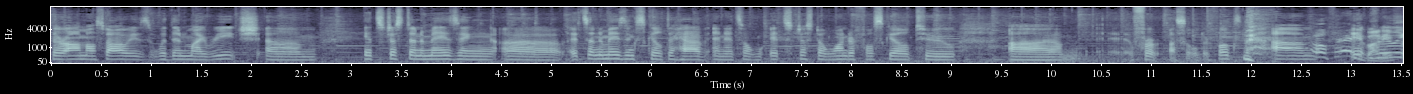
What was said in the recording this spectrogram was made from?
They're almost always within my reach. Um, it's just an amazing, uh, it's an amazing skill to have, and it's a, it's just a wonderful skill to. Um, for us older folks, um, for anybody, it really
